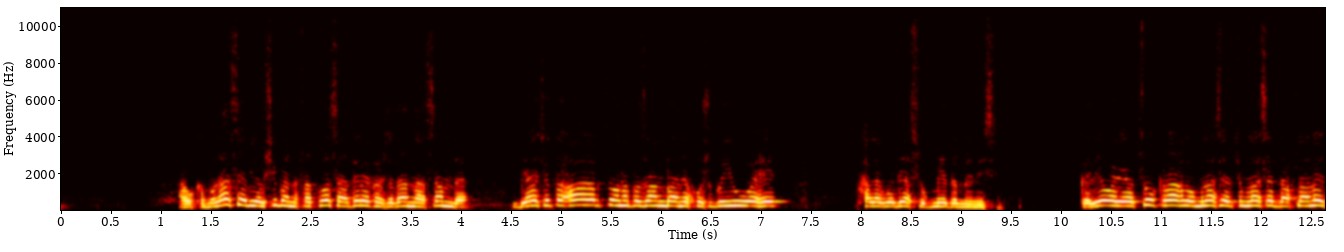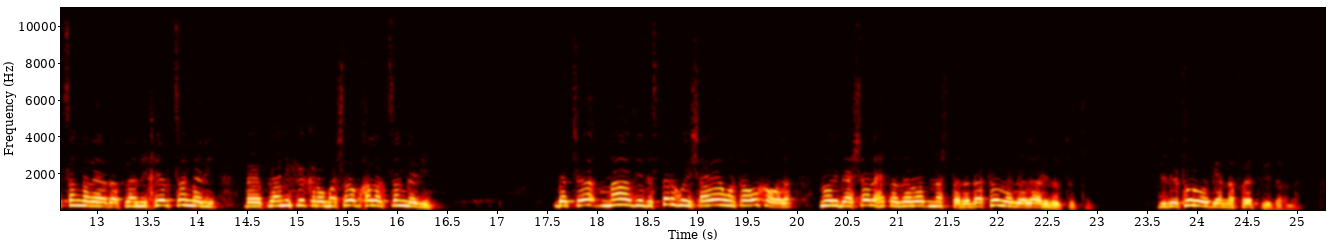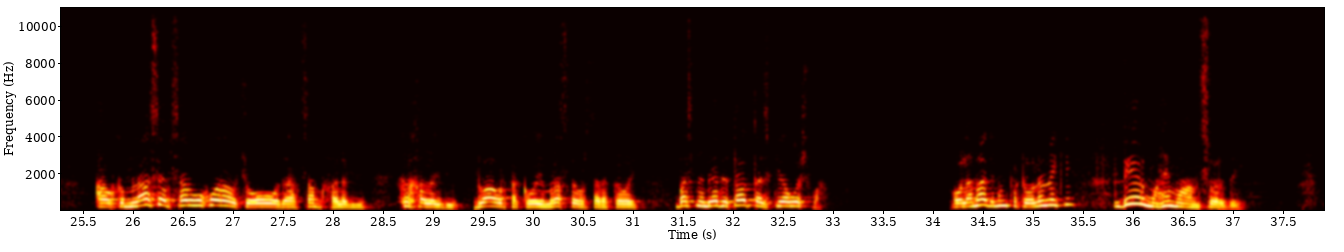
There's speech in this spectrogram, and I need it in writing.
او کوم لاسي یو شی باندې فتوا صادره کړ چې دا ناسم ده بیا چې ته ارڅونه په ځان باندې خوشبوئی وه خلک بیا سګمې درنه نیسی کدی ور یو څوک راغلو ملا صاحب چې ملا صاحب د فلانه څنګه دی د فلانی خیل څنګه دی د فلانی فکر او مشرب خلک څنګه دی بس ما زه د سترګو اشاره ورته وکوله نور بیا شرح ته ضرورت نشته دا ټول به لاړې درته کی د دې ټولو بیا نفرت وی درنه او کوم لا سب سر وخوره او چو دا سم خلق دي خه خلق دي دعا ورته کوي مرسته ورسره کوي بس نو بیا د تا تزکیه وشوه علما د موږ په ټولنه کې ډیر مهم عنصر دی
